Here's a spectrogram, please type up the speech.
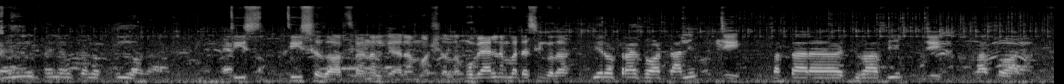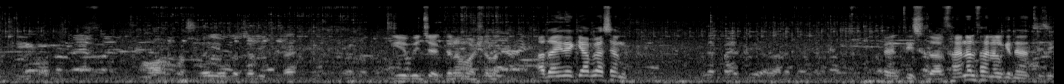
फाइनल फाइनल तीस तीस हज़ार फाइनल कह रहा है माशाल्लाह। मोबाइल नंबर दसिंग बता ज़ीरो त्रै सौ अड़तालीस जी। सत्तर चौरासी जी। सात सौ आठ। ठीक है। ये भी खड़ा है ये भी चेक करें माशाल्लाह। अदा इन्हें क्या पैसे हैं? पैंतीस हज़ार। फाइनल फाइनल कितने आती थी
